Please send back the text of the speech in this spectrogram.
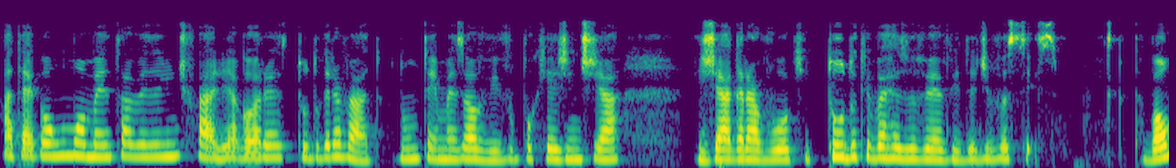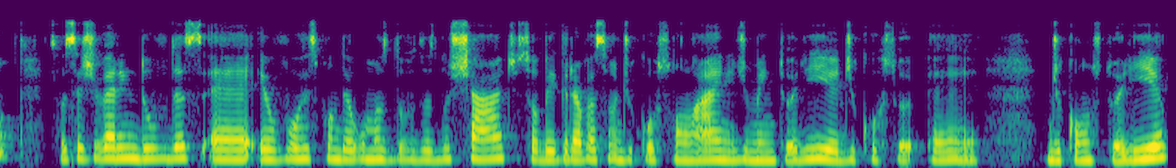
até que algum momento talvez a gente fale, agora é tudo gravado. Não tem mais ao vivo porque a gente já já gravou aqui tudo que vai resolver a vida de vocês tá bom? Se vocês tiverem dúvidas, é, eu vou responder algumas dúvidas no chat sobre gravação de curso online, de mentoria, de curso é, de consultoria.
